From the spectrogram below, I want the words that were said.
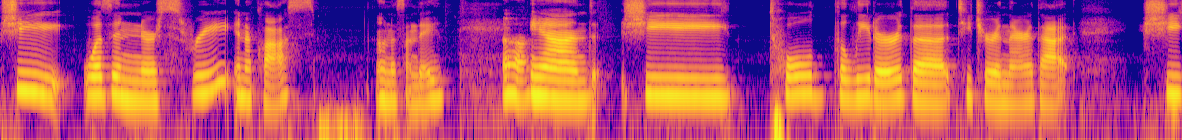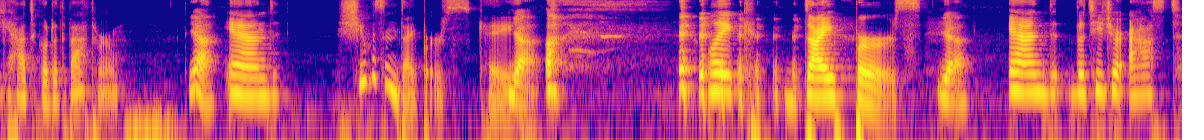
She was in nursery in a class on a Sunday, Uh-huh. and she told the leader, the teacher in there, that she had to go to the bathroom. Yeah. And she was in diapers, okay? Yeah. Like diapers. yeah. And the teacher asked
